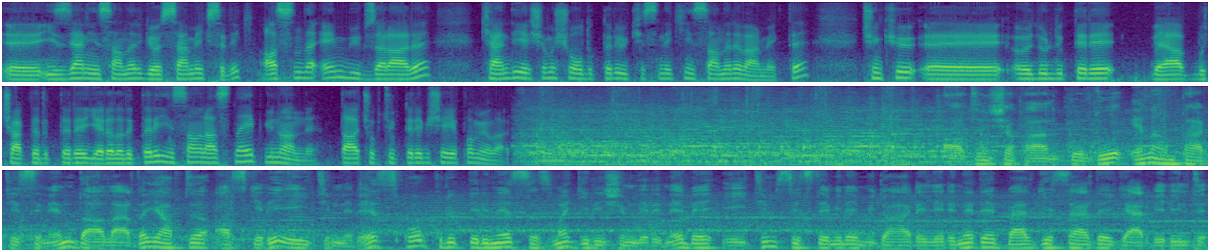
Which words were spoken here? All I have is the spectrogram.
e, izleyen insanları göstermek istedik. Aslında en büyük zararı kendi yaşamış oldukları ülkesindeki insanlara vermekte. Çünkü e, öldürdükleri veya bıçakladıkları, yaraladıkları insanlar aslında hep Yunanlı. Daha çok Türklere bir şey yapamıyorlar. Altın Şafak'ın kurduğu Elan Partisi'nin dağlarda yaptığı askeri eğitimlere, spor kulüplerine sızma girişimlerine ve eğitim sistemine müdahalelerine de belgeselde yer verildi.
